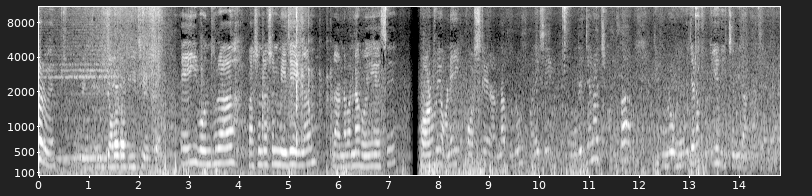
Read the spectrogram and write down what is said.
এটা এই বন্ধুরা, বাসন টাসন মেজে এলাম রান্না বান্না হয়ে গেছে। গরমে অনেক কষ্টে রান্না হলো মানে সেই রোদের যেন ঝলকা কি বলব, মুখ যেন ফুটিয়ে দিচ্ছে ওই রান্নার জায়গাটা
